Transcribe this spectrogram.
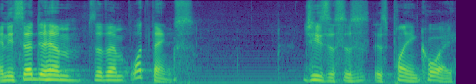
And he said to him, to them, What things? Jesus is, is playing coy.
